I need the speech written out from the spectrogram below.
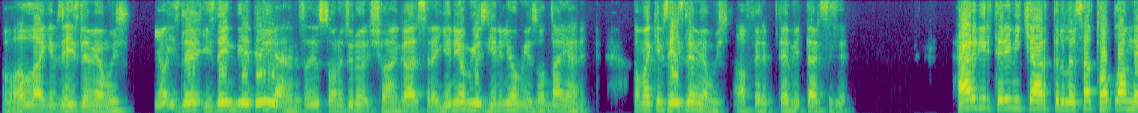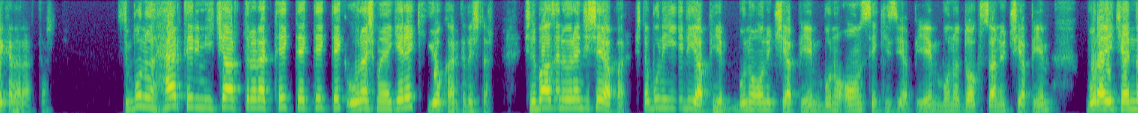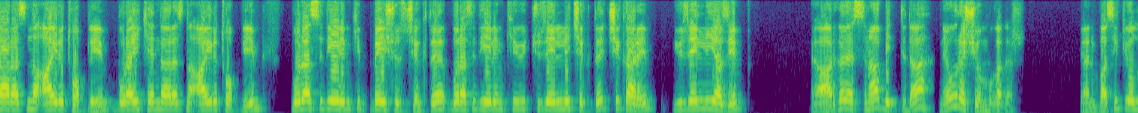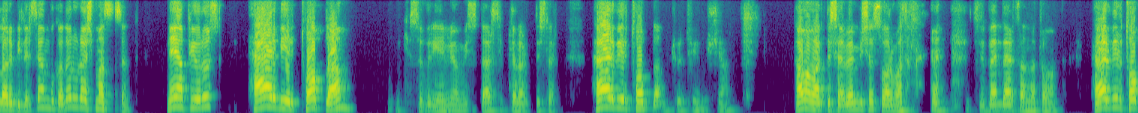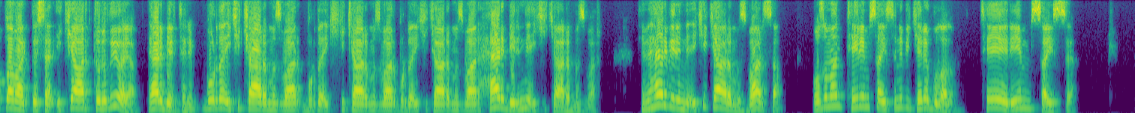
Vallahi kimse izlemiyormuş. Yo izle izleyin diye değil yani. Hani sadece sonucunu şu an Galatasaray yeniyor muyuz, yeniliyor muyuz ondan yani. Ama kimse izlemiyormuş. Aferin. Tebrikler size. Her bir terim 2 arttırılırsa toplam ne kadar artar? Şimdi bunu her terimi 2 arttırarak tek tek tek tek uğraşmaya gerek yok arkadaşlar. Şimdi bazen öğrenci şey yapar. İşte bunu 7 yapayım, bunu 13 yapayım, bunu 18 yapayım, bunu 93 yapayım. Burayı kendi arasında ayrı toplayayım. Burayı kendi arasında ayrı toplayayım. Burası diyelim ki 500 çıktı. Burası diyelim ki 350 çıktı. Çıkarayım. 150 yazayım. Ya arkadaş sınav bitti daha. Ne uğraşıyorsun bu kadar? Yani basit yolları bilirsen bu kadar uğraşmazsın. Ne yapıyoruz? Her bir toplam 2-0 yeniliyor muyuz? Ders iptal arkadaşlar. Her bir toplam kötüymüş ya. Tamam arkadaşlar ben bir şey sormadım. Siz ben ders anlatamam. Her bir toplam arkadaşlar 2 arttırılıyor ya. Her bir terim. Burada 2 karımız var. Burada 2 karımız var. Burada 2 karımız var. Her birinde 2 karımız var. Şimdi her birinde 2 karımız varsa o zaman terim sayısını bir kere bulalım. Terim sayısı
